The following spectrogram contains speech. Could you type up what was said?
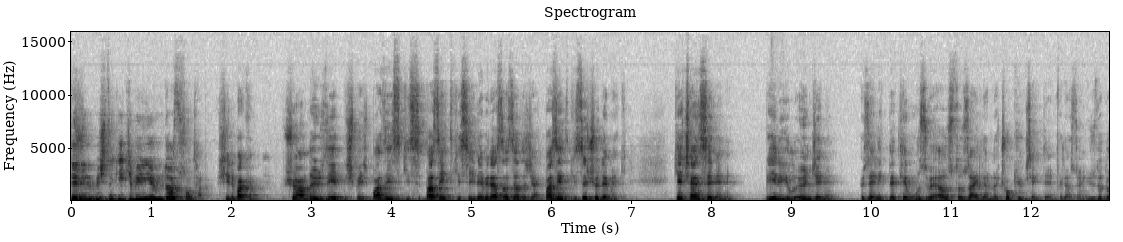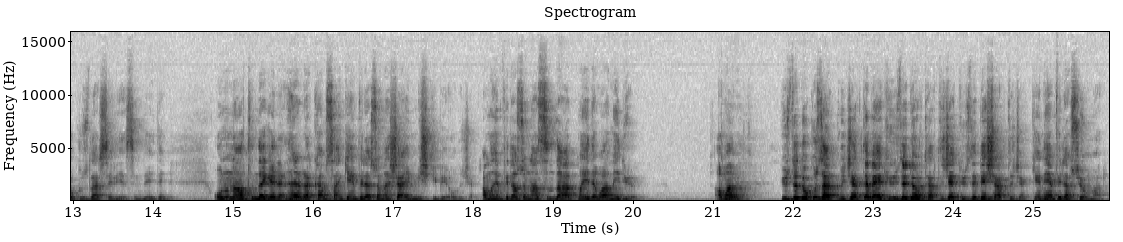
denilmişti ki 2024 sonu. Şimdi bakın şu anda %75 baz etkisi baz etkisiyle biraz azalacak. Baz etkisi şu demek. Geçen senenin bir yıl öncenin özellikle Temmuz ve Ağustos aylarında çok yüksekti enflasyon. %9'lar seviyesindeydi. Onun altında gelen her rakam sanki enflasyon aşağı inmiş gibi olacak. Ama enflasyon aslında artmaya devam ediyor. Ama %9 artmayacak da belki %4 artacak, %5 artacak. Gene enflasyon var.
